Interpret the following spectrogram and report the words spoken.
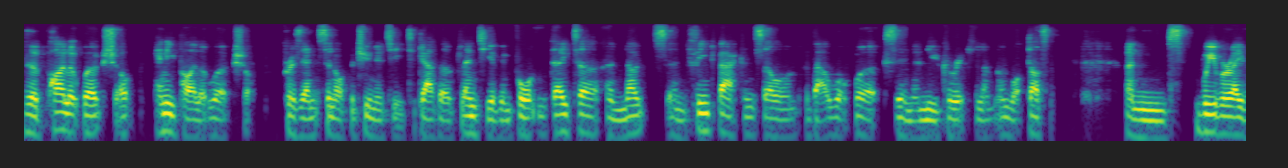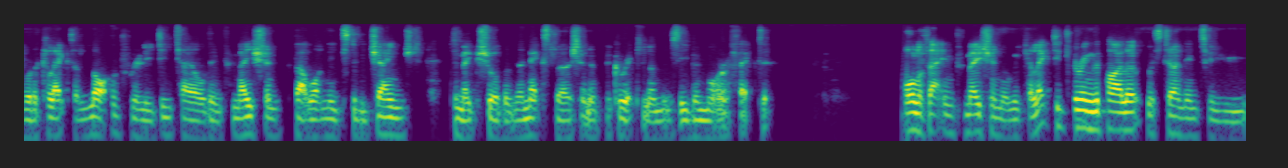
The pilot workshop, any pilot workshop, presents an opportunity to gather plenty of important data and notes and feedback and so on about what works in a new curriculum and what doesn't. And we were able to collect a lot of really detailed information about what needs to be changed to make sure that the next version of the curriculum is even more effective all of that information that we collected during the pilot was turned into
